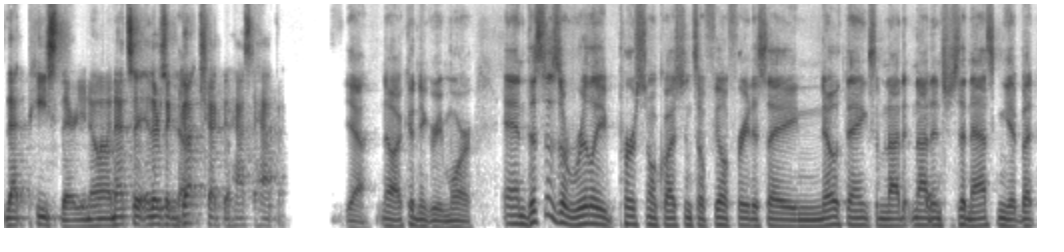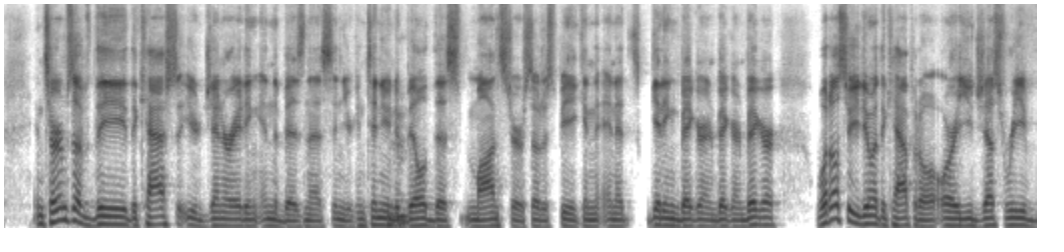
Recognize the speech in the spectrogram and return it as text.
that piece there you know and that's a there's a yeah. gut check that has to happen Yeah, no, I couldn't agree more. And this is a really personal question, so feel free to say no thanks. I'm not not interested in asking it. But in terms of the the cash that you're generating in the business and you're continuing mm-hmm. to build this monster, so to speak, and, and it's getting bigger and bigger and bigger. What else are you doing with the capital, or are you just re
